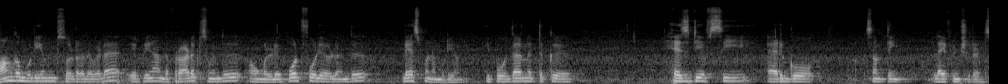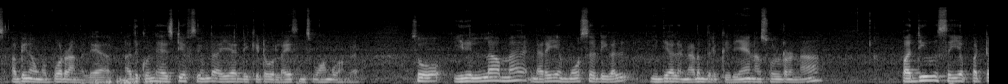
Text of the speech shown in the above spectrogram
வாங்க முடியும்னு சொல்கிறத விட எப்படின்னா அந்த ப்ராடக்ட்ஸ் வந்து அவங்களுடைய போர்ட்ஃபோலியோவில் வந்து ப்ளேஸ் பண்ண முடியும். இப்போ உதாரணத்துக்கு HDFC Ergo something life insurance அப்படின்னு அவங்க போடுறாங்க இல்லையா? அதுக்கு வந்து ஹெச்டிஎஃப்சி வந்து ஐஆர்டி கிட்ட ஒரு லைசன்ஸ் வாங்குவாங்க. ஸோ இது இல்லாமல் நிறைய மோசடிகள் இந்தியாவில் நடந்திருக்கு. இது ஏன் நான் சொல்கிறேன்னா பதிவு செய்யப்பட்ட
